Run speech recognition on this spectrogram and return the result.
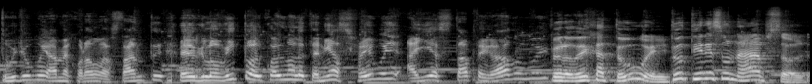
tuyo, güey, ha mejorado bastante. El globito al cual no le tenías fe, güey, ahí está pegado, güey. Pero deja tú, güey. Tú tienes un Absol.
